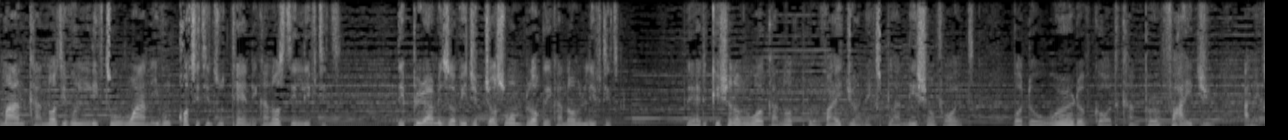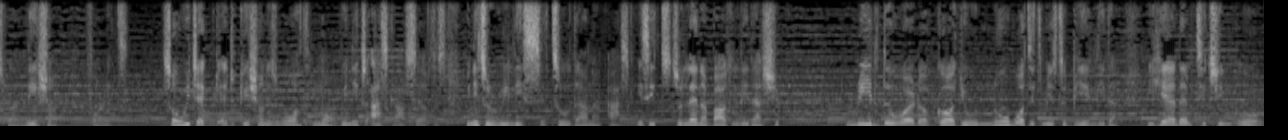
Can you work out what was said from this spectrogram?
man cannot even lift to one, even cut it into ten, they cannot still lift it. The pyramids of Egypt, just one block, they cannot lift it. The education of the world cannot provide you an explanation for it, but the Word of God can provide you an explanation for it. So, which ed- education is worth more? We need to ask ourselves this. We need to really settle down and ask Is it to learn about leadership? Read the Word of God. You will know what it means to be a leader. You hear them teaching, oh,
